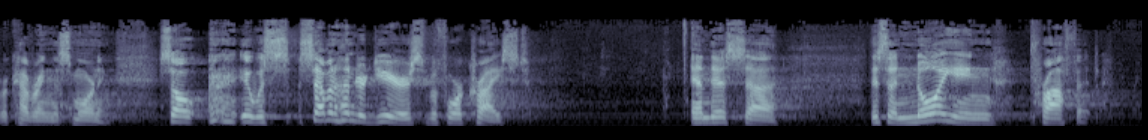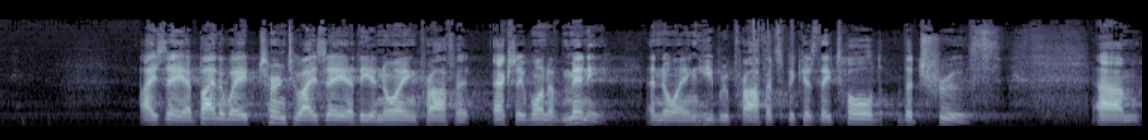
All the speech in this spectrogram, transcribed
we're covering this morning. So it was 700 years before Christ and this, uh, this annoying prophet, Isaiah, by the way, turn to Isaiah, the annoying prophet, actually one of many annoying Hebrew prophets because they told the truth. Um,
